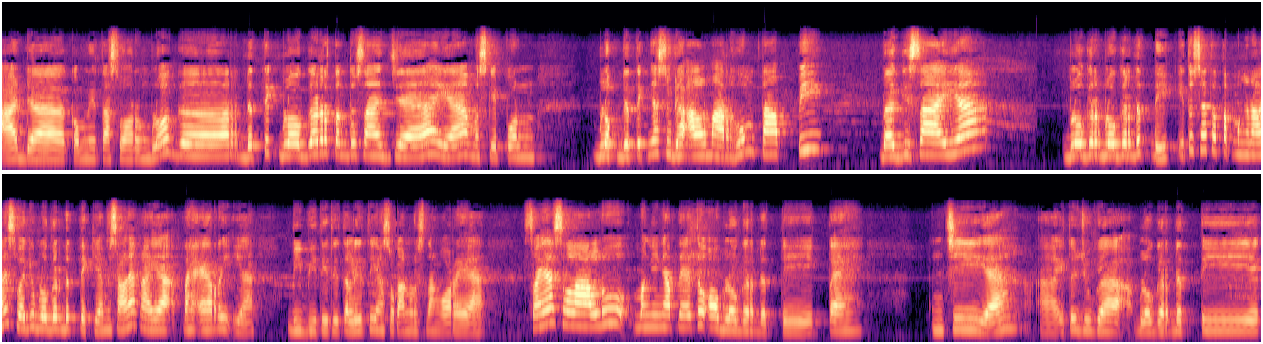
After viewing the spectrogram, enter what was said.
ada komunitas warung blogger detik blogger tentu saja ya. Meskipun blog detiknya sudah almarhum tapi bagi saya blogger-blogger detik itu saya tetap mengenalnya sebagai blogger detik ya. Misalnya kayak Teh Eri ya Bibi Titi Teliti yang suka nulis tentang Korea. Saya selalu mengingatnya itu oh blogger detik Teh Enci ya. Uh, itu juga blogger detik.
